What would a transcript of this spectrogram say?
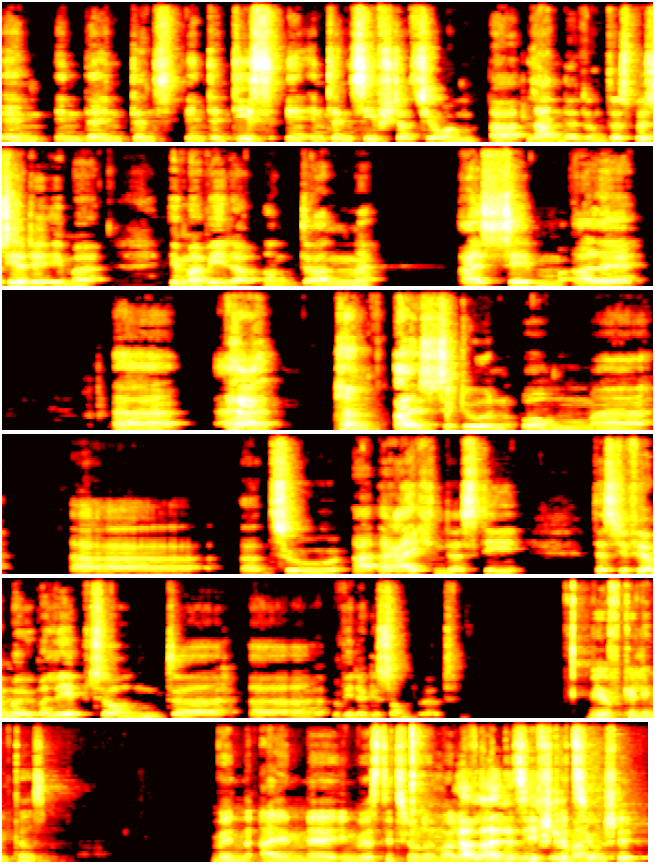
in, in der Intensivstation landet. Und das passiert ja immer, immer wieder. Und dann es eben, alle, äh, alles zu tun, um äh, äh, zu erreichen, dass die, dass die Firma überlebt und wieder gesund wird. Wie oft gelingt das? wenn eine Investition einmal ja, auf der Intensivstation steht?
